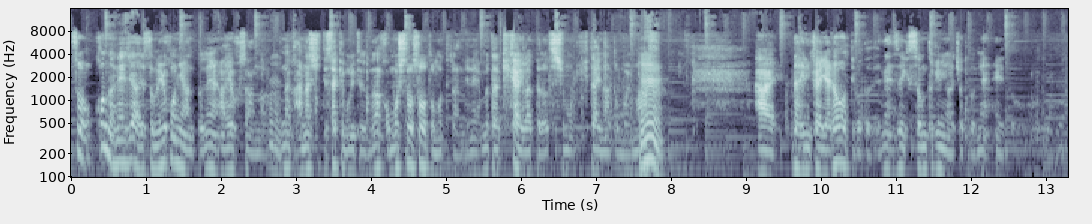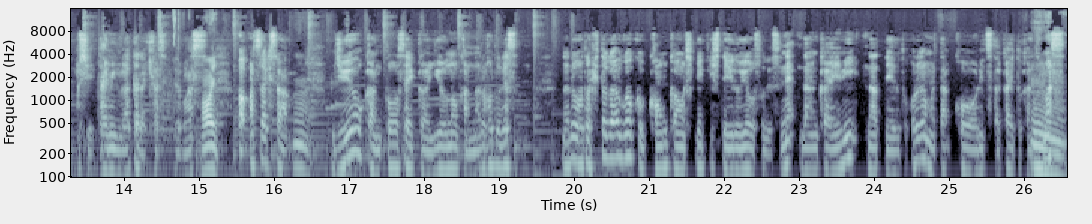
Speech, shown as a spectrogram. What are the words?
そう、今度ね、じゃあ、その横にゃんとね、あやふさんのうんなんか話ってさっきも言ってたけど、なんか面白そうと思ってたんでね、また機会があったら私も聞きたいなと思います。当うん。はい。第2回やろうということでね、ぜひその時にはちょっとね、えっ、と、もしタイミングがあったら聞かせてます。はい。あ、松崎さん。うん。需要感、統制感、有能感、なるほどです。なるほど。人が動く根幹を刺激している要素ですね。段階になっているところがまた効率高いと感じます。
